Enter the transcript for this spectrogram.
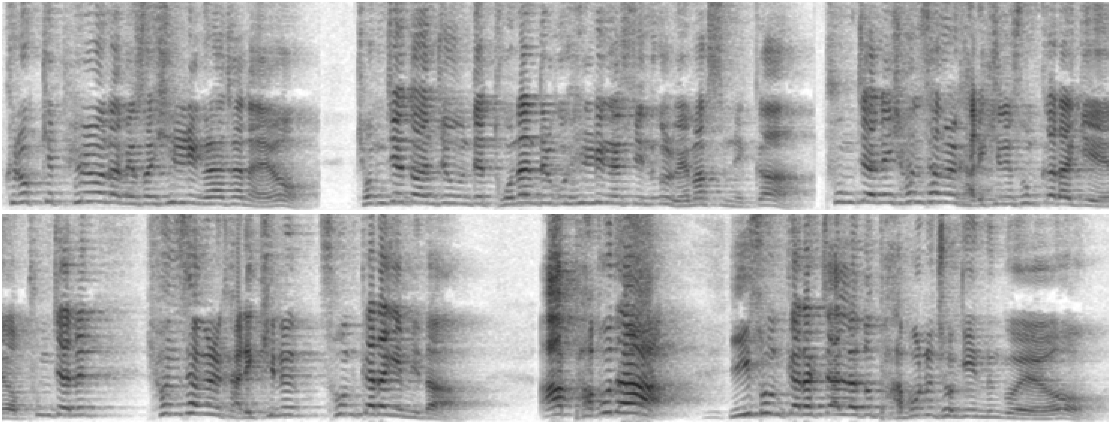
그렇게 표현하면서 힐링을 하잖아요. 경제도 안 좋은데 돈 안 들고 힐링할 수 있는 걸 왜 막습니까? 풍자는 현상을 가리키는 손가락이에요. 풍자는 현상을 가리키는 손가락입니다. 아 바보다! 이 손가락 잘라도 바보는 저기 있는 거예요.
